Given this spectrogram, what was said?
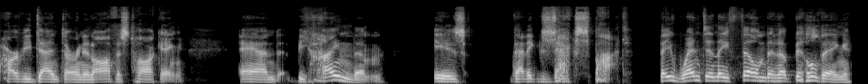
Harvey Dent are in an office talking, and behind them is that exact spot. They went and they filmed in a building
